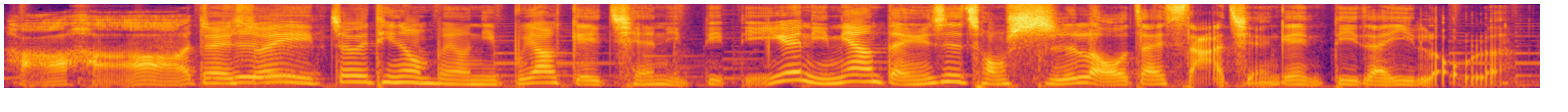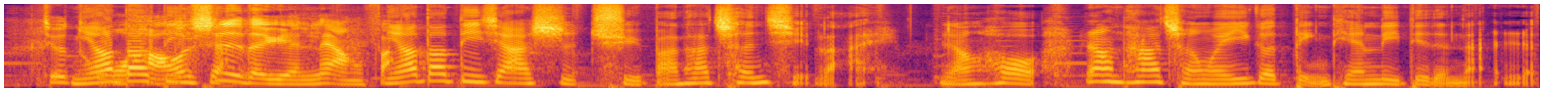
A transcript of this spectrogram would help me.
好好，对，就是所以这位听众朋友，你不要给钱你弟弟，因为你那样等于是从十楼再撒钱给你弟在一楼了。就你要到地下室的原谅法你。要到地下室去把他撑起来，然后让他成为一个顶天立地的男人。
